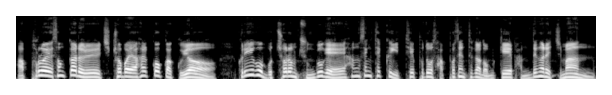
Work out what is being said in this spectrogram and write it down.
앞으로의 성과를 지켜봐야 할 것 같고요. 그리고 모처럼 중국의 항생테크 ETF도 4%가 넘게 반등을 했지만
